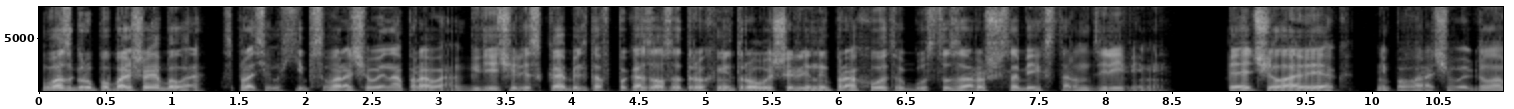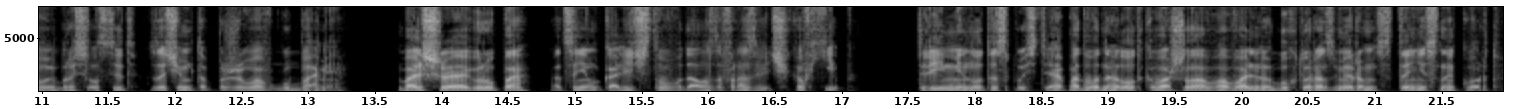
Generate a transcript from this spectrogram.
«У вас группа большая была?» — спросил Хип, сворачивая направо, где через кабельтов показался трехметровой ширины проход, густо заросший с обеих сторон деревьями. «Пять человек!» — не поворачивая головы, бросил Сид, зачем-то пожевав губами. «Большая группа», — оценил количество водолазов-разведчиков Хип. Три минуты спустя подводная лодка вошла в овальную бухту размером с теннисный корт.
